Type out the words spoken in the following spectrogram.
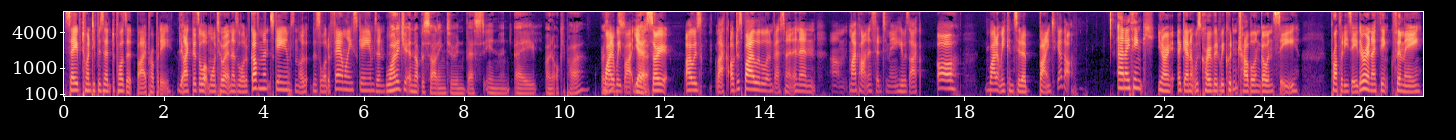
save twenty percent deposit buy property. Yeah. Like there's a lot more to it, and there's a lot of government schemes, and a lot of- there's a lot of family schemes, and Why did you end up deciding to invest in a owner occupier? why did we buy? Yeah, So I was like, I'll just buy a little investment, and then um, my partner said to me, he was like, "Oh, why don't we consider buying together?" And I think you know, again, it was COVID. We couldn't travel and go and see properties either. And I think for me,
